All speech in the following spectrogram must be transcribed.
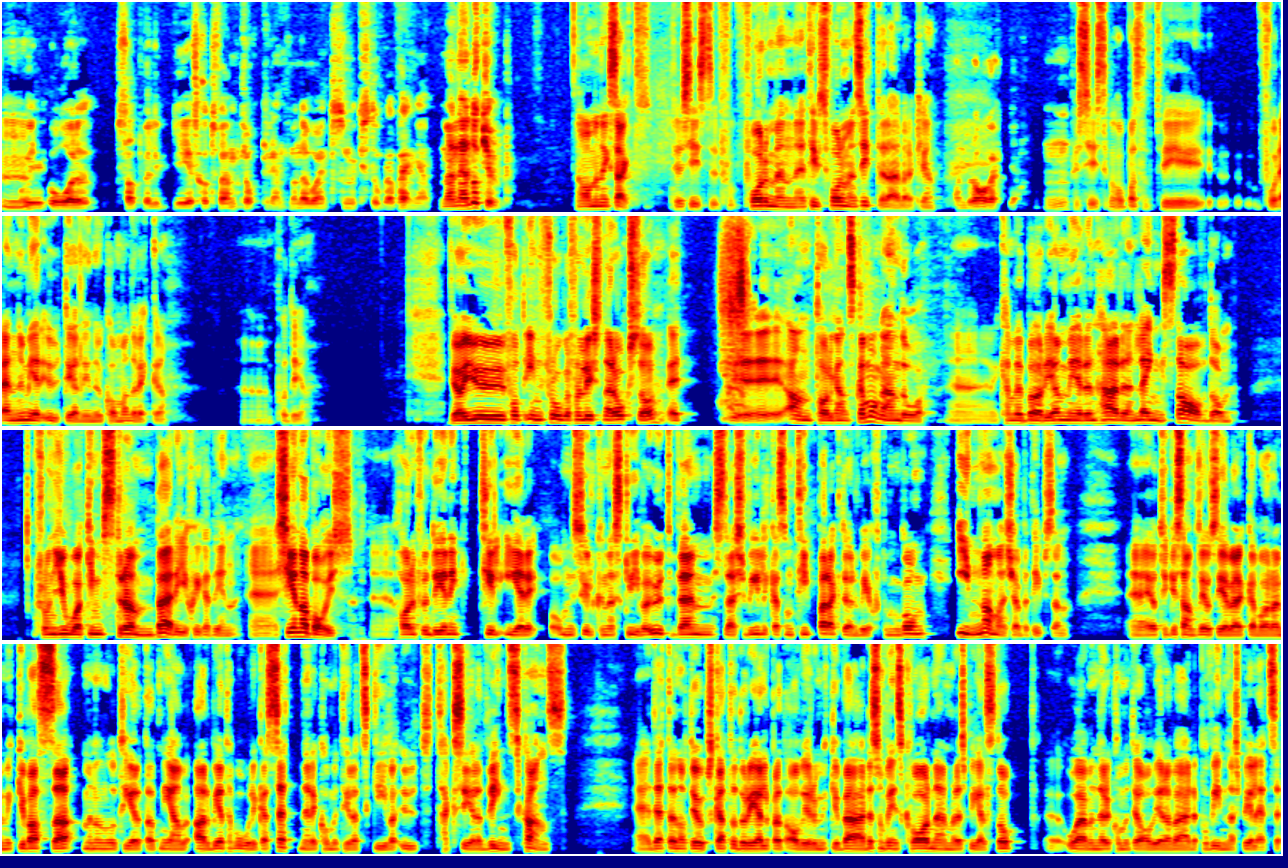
Mm. Och igår satt väl GS75 klockrent, men det var inte så mycket stora pengar. Men ändå kul. Ja, men exakt. Precis. Formen, tipsformen sitter där verkligen. En bra vecka. Mm. Precis. Vi hoppas att vi får ännu mer utdelning nu kommande vecka eh, på det. Vi har ju fått in frågor från lyssnare också. Ett eh, antal, ganska många ändå. Eh, kan vi börja med den här, den längsta av dem från Joakim Strömberg skickat in. Eh, Tjena boys! Eh, har en fundering till er om ni skulle kunna skriva ut vem slash vilka som tippar aktuell V75-omgång innan man köper tipsen. Eh, jag tycker samtliga hos er verkar vara mycket vassa, men har noterat att ni arbetar på olika sätt när det kommer till att skriva ut taxerad vinstchans. Eh, detta är något jag uppskattar då det hjälper att avgöra hur mycket värde som finns kvar närmare spelstopp eh, och även när det kommer till att avgöra värde på vinnarspel etc.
